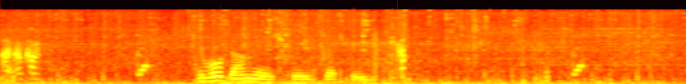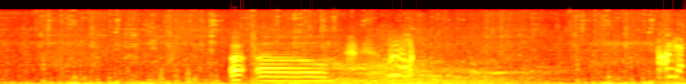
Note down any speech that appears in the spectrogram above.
I'm coming. It rolled down there. It's crazy. That's crazy. Uh-oh. I'm dead.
